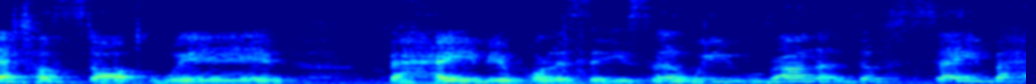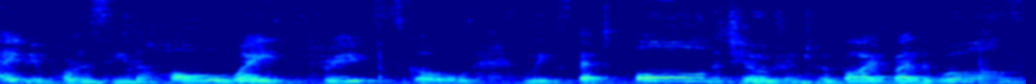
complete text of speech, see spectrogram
let us start with behaviour policy. So we run the behaviour policy the whole way through school. We expect all the children to abide by the rules.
